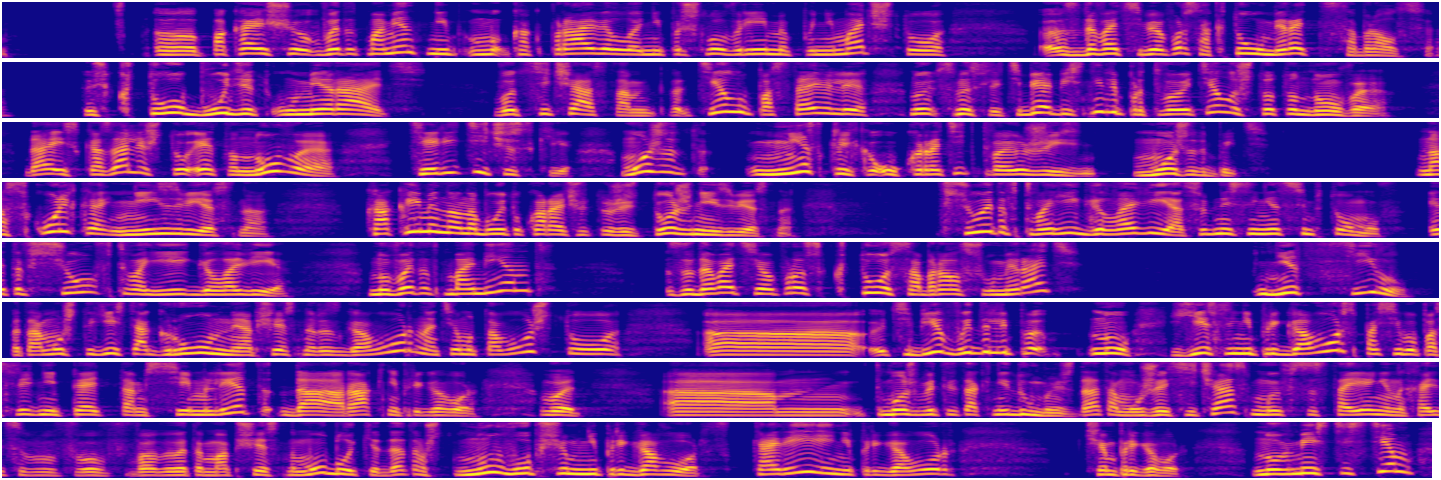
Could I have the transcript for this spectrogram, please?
э, пока еще в этот момент, не, как правило, не пришло время понимать, что э, задавать себе вопрос, а кто умирать-то собрался? То есть кто будет умирать? Вот сейчас там телу поставили, ну, в смысле, тебе объяснили про твое тело что-то новое да, и сказали, что это новое теоретически может несколько укоротить твою жизнь. Может быть. Насколько, неизвестно. Как именно она будет укорачивать твою жизнь, тоже неизвестно. Все это в твоей голове, особенно если нет симптомов. Это все в твоей голове. Но в этот момент задавать себе вопрос, кто собрался умирать, нет сил, потому что есть огромный общественный разговор на тему того, что э, тебе выдали, ну, если не приговор, спасибо, последние 5-7 лет, да, рак не приговор, вот, э, может быть, ты так не думаешь, да, там уже сейчас мы в состоянии находиться в, в, в этом общественном облаке, да, там, что, ну, в общем, не приговор, скорее не приговор, чем приговор. Но вместе с тем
